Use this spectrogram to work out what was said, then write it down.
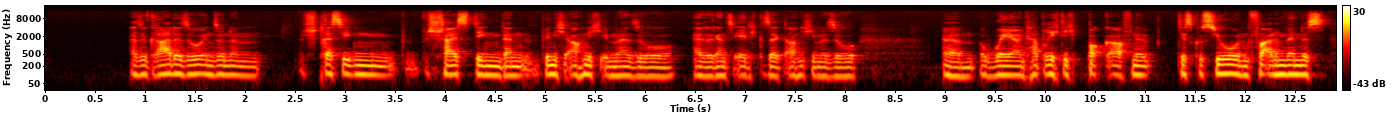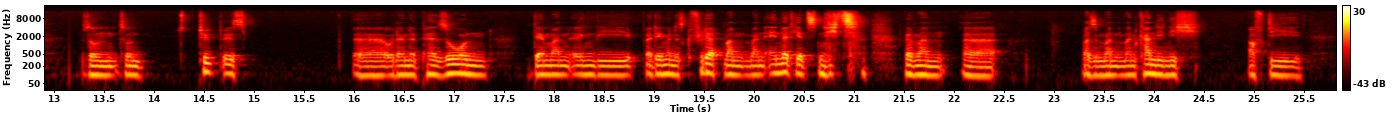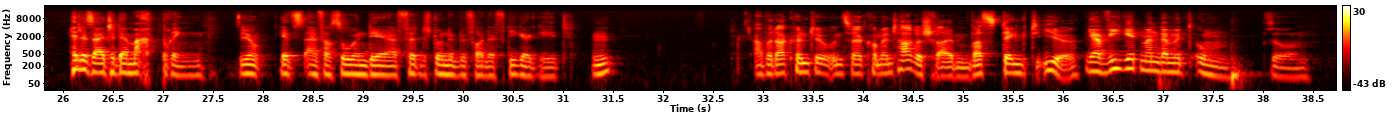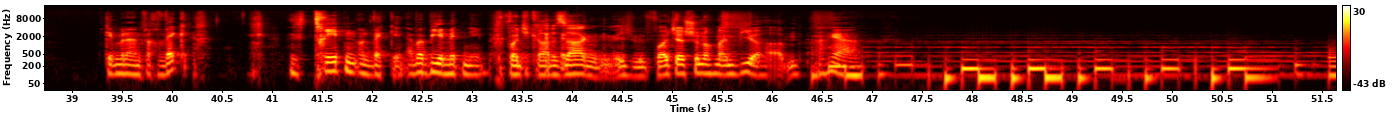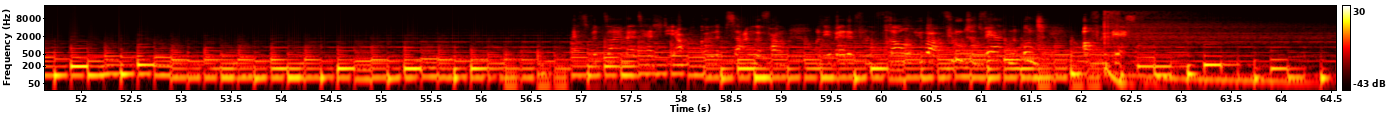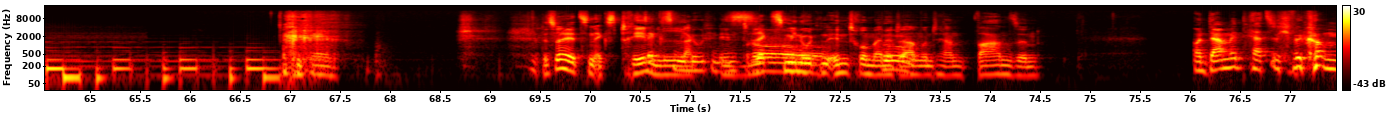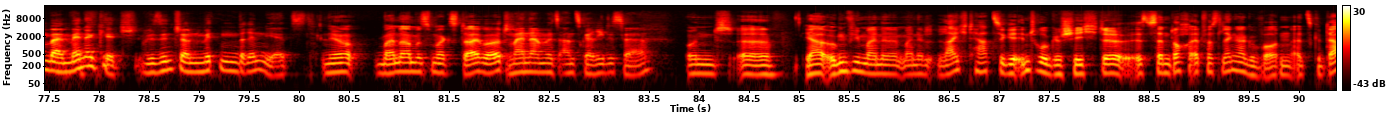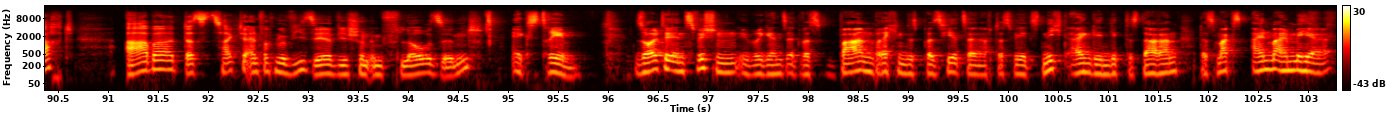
also gerade so in so einem stressigen Scheißding, dann bin ich auch nicht immer so, also ganz ehrlich gesagt, auch nicht immer so ähm, aware und habe richtig Bock auf eine Diskussion, vor allem wenn das so ein, so ein Typ ist äh, oder eine Person, der man irgendwie, bei dem man das Gefühl hat, man, man ändert jetzt nichts, wenn man, äh, also man, man kann die nicht auf die helle Seite der Macht bringen. Ja. Jetzt einfach so in der Viertelstunde, bevor der Flieger geht. Aber da könnt ihr uns ja Kommentare schreiben. Was denkt ihr? Ja, wie geht man damit um? So. Geht man einfach weg? Treten und weggehen, aber Bier mitnehmen. Wollte ich gerade sagen. Ich wollte ja schon noch mein Bier haben. Ach ja. Es wird sein, als hätte die Apokalypse angefangen und ihr werdet von Frauen überflutet werden und Das war jetzt ein extrem Sechs Minuten Intro. Sechs Minuten Intro, meine Boom. Damen und Herren. Wahnsinn. Und damit herzlich willkommen bei Männerkitsch. Wir sind schon mittendrin jetzt. Ja, mein Name ist Max Dalbert Mein Name ist Ansgar Riedesser. und äh, ja, irgendwie meine, meine leichtherzige Intro-Geschichte ist dann doch etwas länger geworden als gedacht. Aber das zeigt ja einfach nur, wie sehr wir schon im Flow sind. Extrem. Sollte inzwischen übrigens etwas Bahnbrechendes passiert sein, auf das wir jetzt nicht eingehen, liegt es daran, dass Max einmal mehr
